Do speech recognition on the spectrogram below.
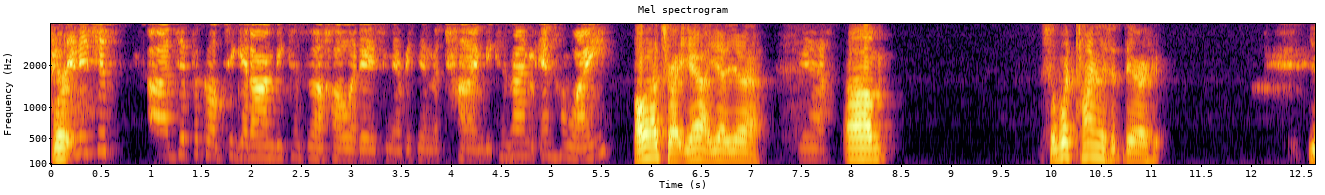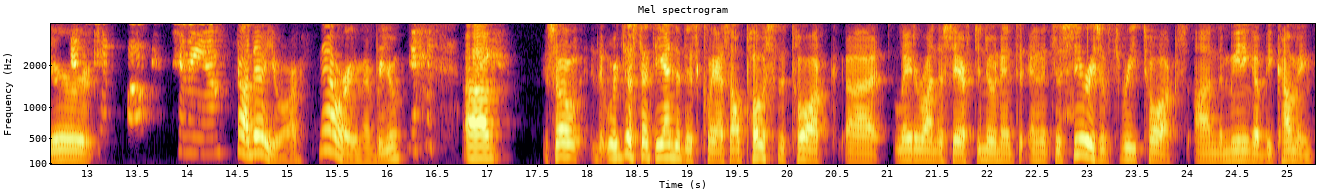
Yeah, We're- and it's just uh, difficult to get on because of the holidays and everything, the time. Because I'm in Hawaii. Oh, that's right. Yeah, yeah, yeah. Yeah. Um. So what time is it there? You're. It's 10 o'clock, 10 a.m. Oh, there you are. Now I remember you. Um, so we're just at the end of this class. I'll post the talk uh, later on this afternoon, and it's, and it's a series of three talks on the meaning of becoming.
